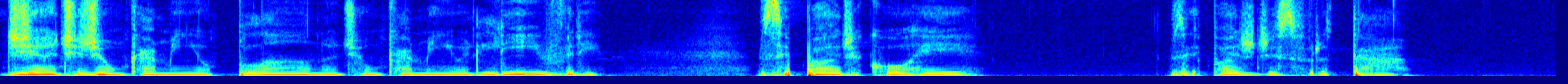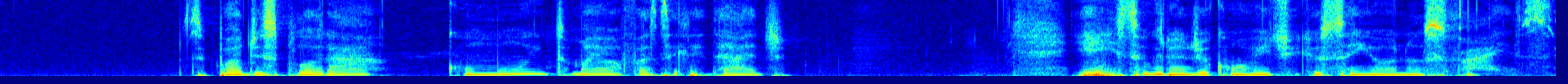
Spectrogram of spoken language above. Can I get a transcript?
Diante de um caminho plano, de um caminho livre, se pode correr, se pode desfrutar, pode explorar com muito maior facilidade. E é esse o grande convite que o Senhor nos faz.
